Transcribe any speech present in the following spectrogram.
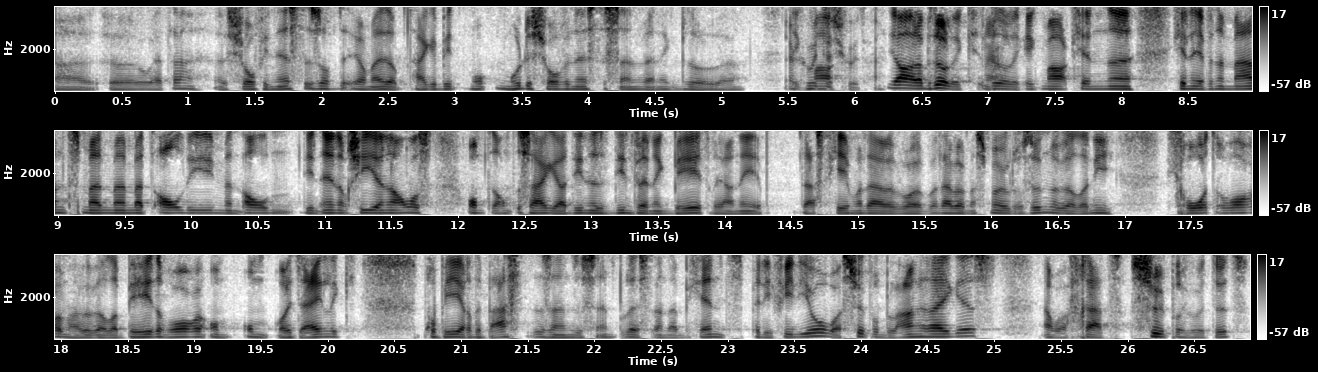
eh, eh, hoe heet dat? Eh, Chauvinisten of de, ja, maar op dat gebied mo- zijn, vind ik. Bedoel, Ja, goed maak- is goed. Hè? Ja, dat bedoel ik. Ja. bedoel ik. ik maak geen, geen evenement met, met, met, al die, met al die energie en alles om te, te zeggen, ja, die, die vind ik beter. Ja, nee, dat is hetgeen wat we, wat we met smugglers doen. We willen niet groter worden, maar we willen beter worden om, om uiteindelijk proberen de beste te zijn, zo simpel is. En dat begint bij die video, wat super belangrijk is en wat Fred super goed doet.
